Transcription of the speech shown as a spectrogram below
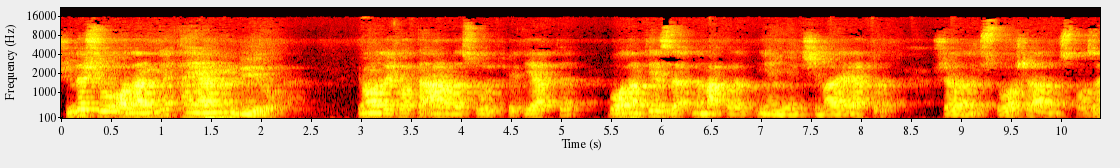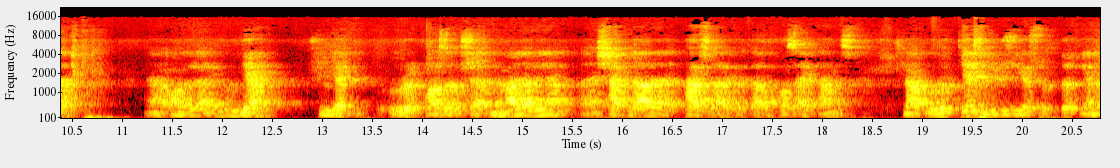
shunda shu odamga tayammum buyuraveradi yonida katta ariqda suv o'tib ketyapti. Bu odam tezda nima qilib yengini shimalaylab turib o'sha usti boshlarimiz toza E, onalar yuvgan shunga urib hozir o'sha nimalari ham e, shartlari tarzlari o'tadi. Hozir aytamiz. Shunaqa urib tez yuziga surtib yana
